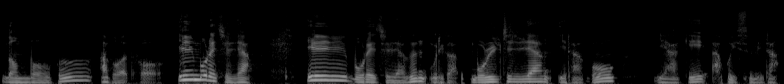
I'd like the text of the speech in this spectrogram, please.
넘버 오브 아보가드로 1몰의 질량 1몰의 질량은 우리가 몰 질량이라고 이야기하고 있습니다.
